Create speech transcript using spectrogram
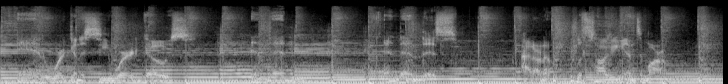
and we're gonna see where it goes, and then and then this. I don't know. Let's talk again tomorrow.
